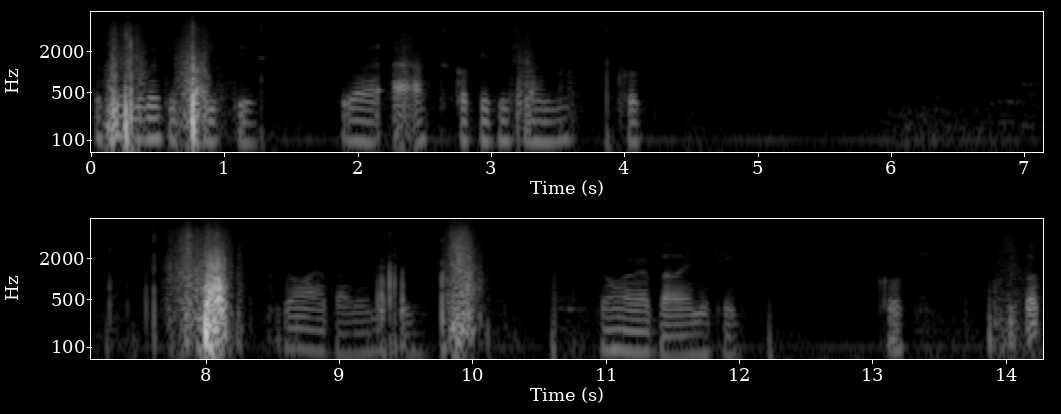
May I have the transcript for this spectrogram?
So I'm going to delete this. So I have to copy this one. Copy. Don't worry about anything. Don't worry about anything. Copy. The top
